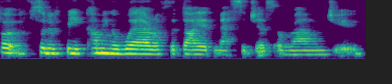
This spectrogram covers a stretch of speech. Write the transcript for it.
for sort of becoming aware of the diet messages around you.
